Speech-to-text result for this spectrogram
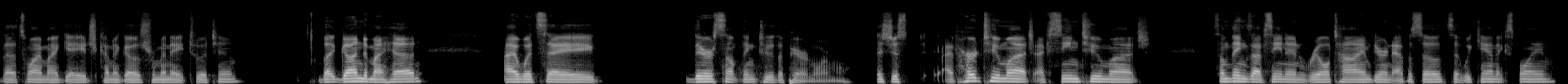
that's why my gauge kind of goes from an eight to a 10. But gun to my head, I would say there's something to the paranormal. It's just I've heard too much, I've seen too much. Some things I've seen in real time during episodes that we can't explain.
